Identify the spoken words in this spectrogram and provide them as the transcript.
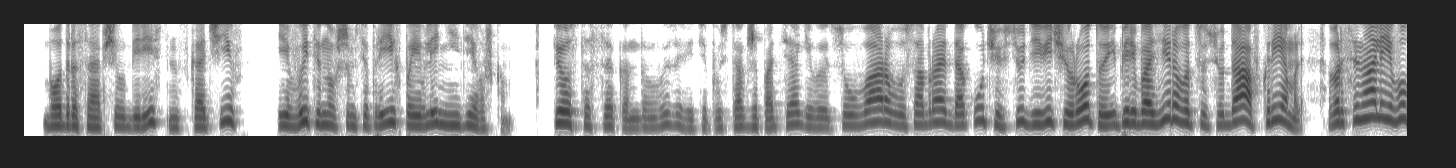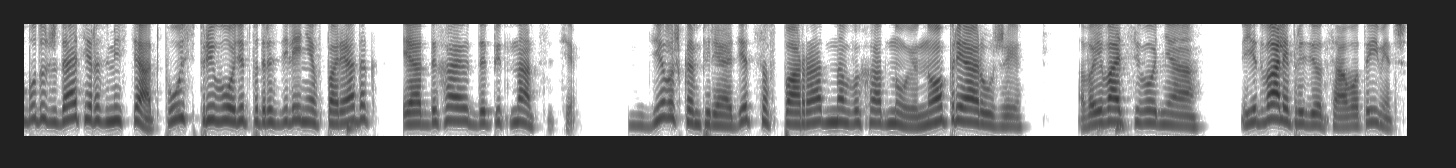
— бодро сообщил Берестин, скачив и вытянувшимся при их появлении девушкам. Феста с секондом вызовите, пусть также подтягиваются. Уварову собрать до кучи всю девичью роту и перебазироваться сюда, в Кремль. В арсенале его будут ждать и разместят. Пусть приводят подразделение в порядок и отдыхают до пятнадцати. Девушкам переодеться в парадно-выходную, но при оружии. Воевать сегодня едва ли придется, а вот имидж.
